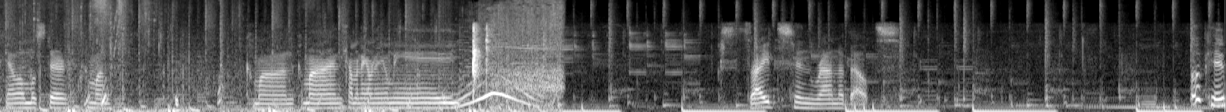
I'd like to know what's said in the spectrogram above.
Okay, I'm almost there. Come on. Come on, come on, come on, come on, come on. Sights and roundabouts. Okay.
